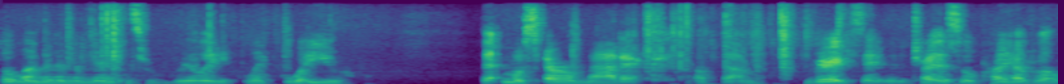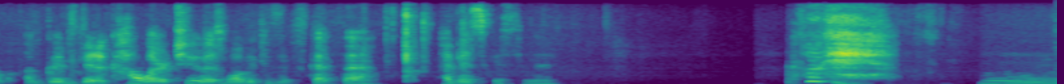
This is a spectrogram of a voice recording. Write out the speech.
The lemon and the mint is really like what you the most aromatic of them. Very excited to try this. It'll probably have a, a good bit of color too as well because it's got the hibiscus in it. Okay. Hmm.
